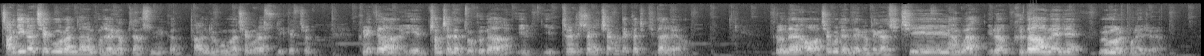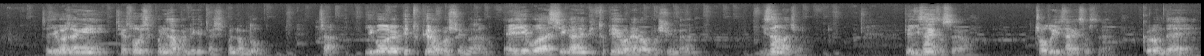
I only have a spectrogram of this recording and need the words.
자기가 채굴한다는 보장이 없지 않습니까? 다른 누구가 채굴할 수도 있겠죠. 그러니까 이 전체 네트워크가 이, 이 transaction이 채굴 때까지 기다려요. 그런데 어 채굴 됐네 그럼 내가 수취한 거야. 이런 그 다음에 이제 물건을 보내줘요. 자, 이 과정이 최소 10분 이상 걸리겠죠. 10분 정도. 자, 이거를 P2P라고 볼 수 있나요? A와 C 간의 P2P 거래라고 볼 수 있나요? 이상하죠. 그러니까 이상했었어요. 저도 이상했었어요. 그런데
